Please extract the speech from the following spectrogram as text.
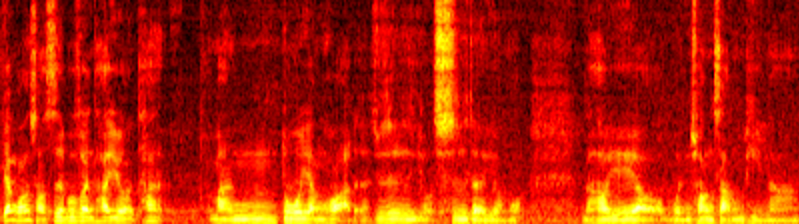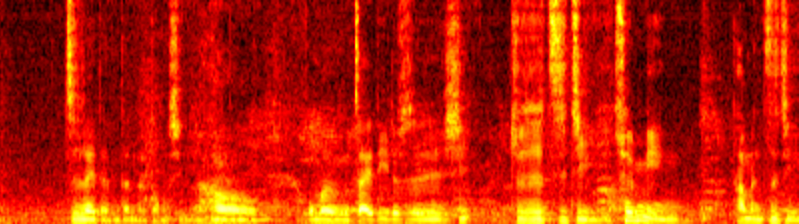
阳光小市的部分，它有它蛮多样化的，就是有吃的有，然后也有文创商品啊之类等等的东西。然后我们在地就是西，就是自己村民他们自己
